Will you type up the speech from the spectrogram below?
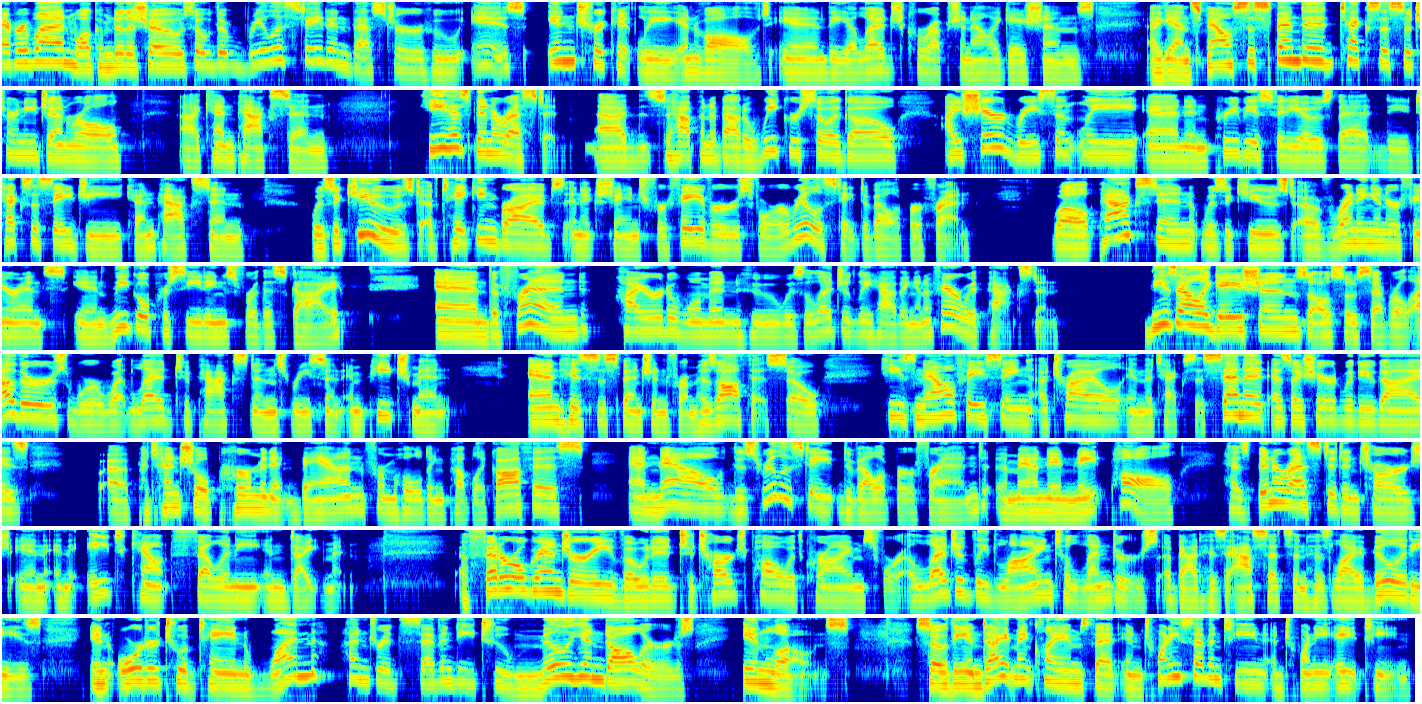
Everyone, welcome to the show. So, the real estate investor who is intricately involved in the alleged corruption allegations against now suspended Texas Attorney General uh, Ken Paxton, he has been arrested. Uh, this happened about a week or so ago. I shared recently and in previous videos that the Texas AG, Ken Paxton, was accused of taking bribes in exchange for favors for a real estate developer friend. Well, Paxton was accused of running interference in legal proceedings for this guy. And the friend hired a woman who was allegedly having an affair with Paxton. These allegations, also several others, were what led to Paxton's recent impeachment and his suspension from his office. So he's now facing a trial in the Texas Senate, as I shared with you guys, a potential permanent ban from holding public office. And now, this real estate developer friend, a man named Nate Paul, has been arrested and charged in an eight count felony indictment. A federal grand jury voted to charge Paul with crimes for allegedly lying to lenders about his assets and his liabilities in order to obtain $172 million in loans. So the indictment claims that in 2017 and 2018,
